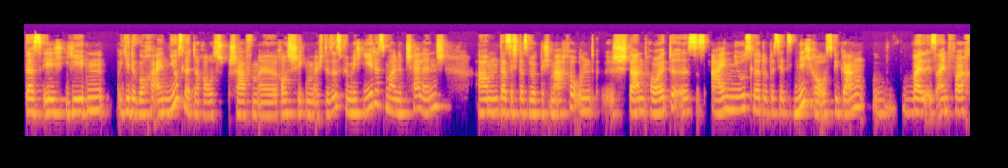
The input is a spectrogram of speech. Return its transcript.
dass ich jeden, jede Woche einen Newsletter rausschaffen, äh, rausschicken möchte. Es ist für mich jedes Mal eine Challenge, ähm, dass ich das wirklich mache. Und Stand heute ist es ein Newsletter bis jetzt nicht rausgegangen, weil es einfach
